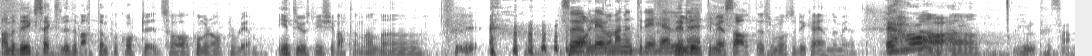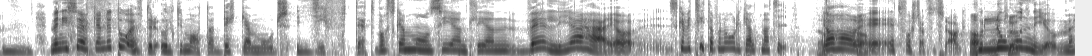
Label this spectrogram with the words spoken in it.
ja, men drick sex liter vatten på kort tid så kommer du ha problem. Inte just vichyvatten, men... Uh, så överlever man inte det heller. Det är lite mer salter så du måste dricka ännu mer. Jaha! Ja, Intressant. Men i sökandet då efter ultimata deckamordsgiftet, vad ska Måns egentligen välja här? Ja, ska vi titta på några olika alternativ? Jag har ja. ett första förslag. Ja, absolut. Polonium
